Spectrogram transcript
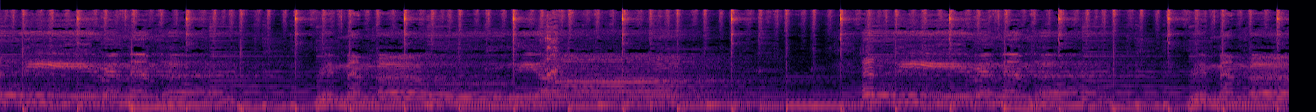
and we remember, remember who we are, and we remember, remember.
